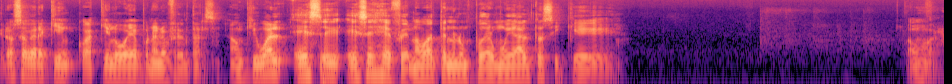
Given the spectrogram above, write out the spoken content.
Quiero saber a quién, a quién lo voy a poner a enfrentarse. Aunque igual ese, ese jefe no va a tener un poder muy alto, así que... Vamos a ver.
